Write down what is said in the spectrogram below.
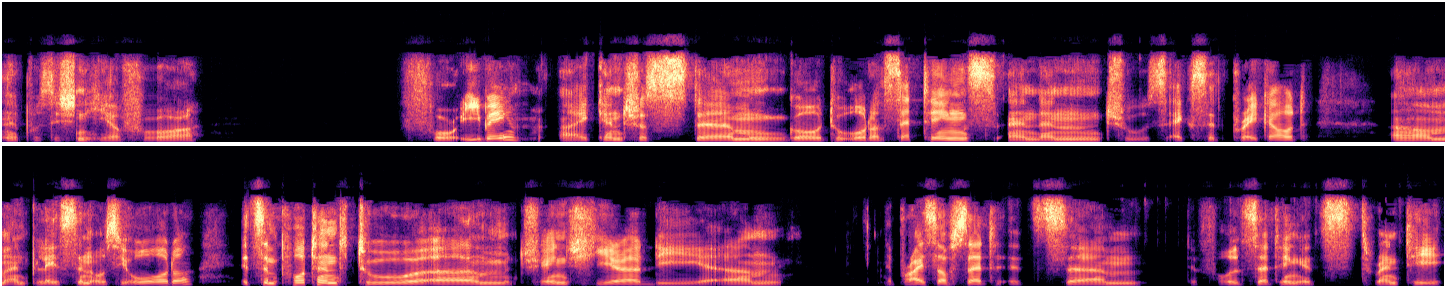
a position here for for eBay, I can just um, go to order settings and then choose exit breakout um, and place an OCO order. It's important to um, change here the um, the price offset. It's um, default setting. It's 20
